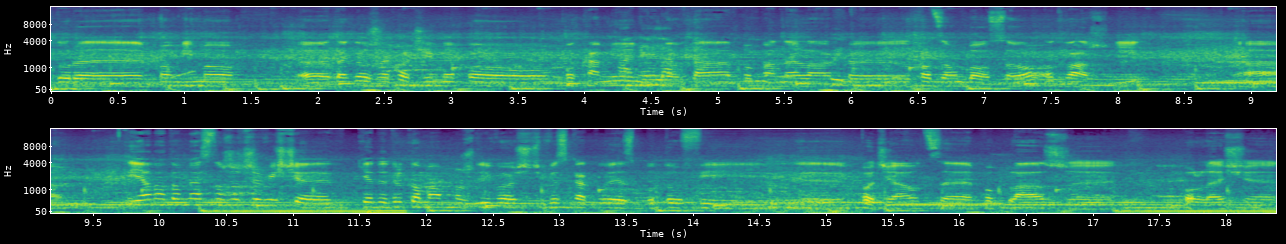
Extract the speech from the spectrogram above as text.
które pomimo tego, że chodzimy po, po kamieniu, prawda, po panelach e, chodzą boso, odważni. E, Ja natomiast no rzeczywiście, kiedy tylko mam możliwość, wyskakuję z butów i e, po działce, po plaży, po lesie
